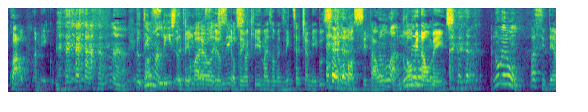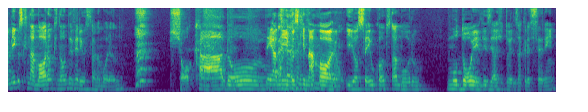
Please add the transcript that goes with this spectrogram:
Qual, amigo? eu, eu, tenho posso, uma lista eu aqui. Tenho uma, eu, eu, tenho aqui mais ou menos 27 amigos que eu posso citar um, lá, nominalmente. Um. Número 1. Um. Assim, tem amigos que namoram que não deveriam estar namorando. Chocado! Tem amigos que namoram e eu sei o quanto namoro mudou eles e ajudou eles a crescerem.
